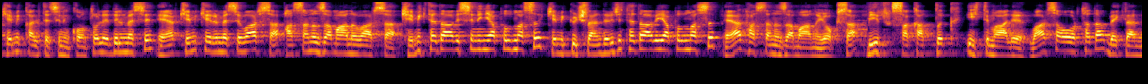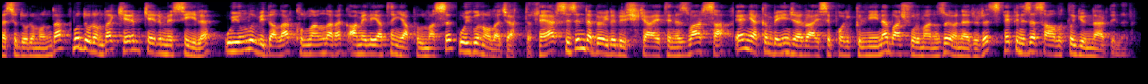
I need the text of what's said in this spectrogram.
kemik kalitesinin kontrol edilmesi, eğer kemik erimesi varsa, hastanın zamanı varsa kemik tedavisinin yapılması, kemik güçlendirici tedavi yapılması, eğer hastanın zamanı yoksa bir sakatlık ihtimali varsa ortada beklenmesi durumunda bu durumda kemik erimesiyle uyumlu vidalar kullanılarak ameliyatın yapılması uygun olacaktır. Eğer sizin de böyle bir şikayetiniz varsa en yakın beyin cerrahisi polikliniğine başvurmanızı öneririz. Hepinize sağlıklı günler dilerim.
